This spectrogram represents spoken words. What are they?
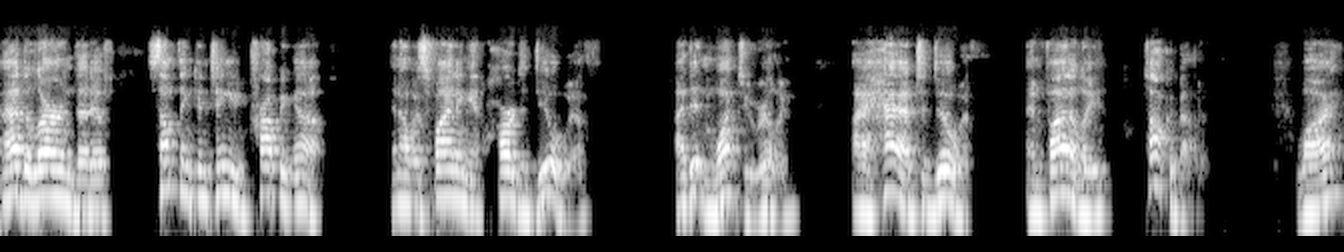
I had to learn that if something continued cropping up and I was finding it hard to deal with, I didn't want to really. I had to deal with and finally talk about it. Why?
